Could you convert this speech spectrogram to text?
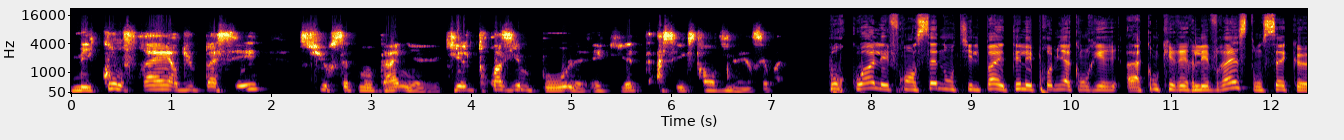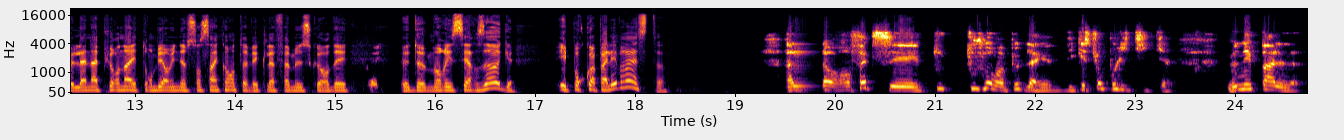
mes confrères du passé sur cette montagne, qui est le troisième pôle et qui est assez extraordinaire, c'est vrai. Pourquoi les Français n'ont-ils pas été les premiers à conquérir, à conquérir l'Everest? On sait que l'Annapurna est tombée en 1950 avec la fameuse cordée de Maurice Herzog. Et pourquoi pas l'Everest? Alors, en fait, c'est toujours un peu des questions politiques. Le Népal,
